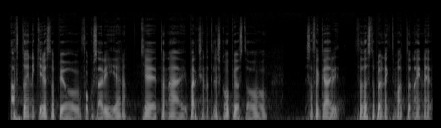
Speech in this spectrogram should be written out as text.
αυτό είναι κυρίως το οποίο φοκουσάρει η ΕΡΑ. Και το να υπάρξει ένα τηλεσκόπιο στο, στο φεγγάρι θα δώσει το πλεονέκτημα το να είναι,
